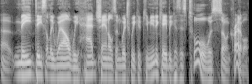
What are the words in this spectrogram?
uh, me decently well. We had channels in which we could communicate because his tool was so incredible,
